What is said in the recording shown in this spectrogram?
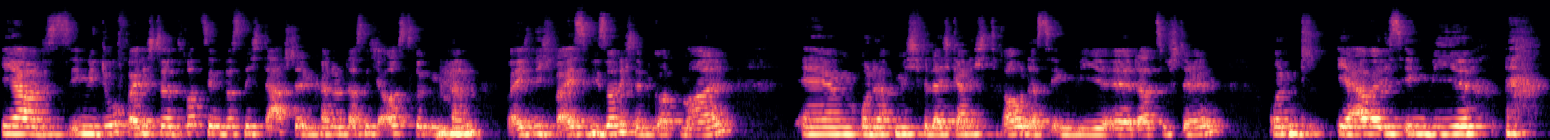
ja, und das ist irgendwie doof, weil ich da trotzdem das nicht darstellen kann und das nicht ausdrücken Mhm. kann, weil ich nicht weiß, wie soll ich denn Gott malen ähm, oder mich vielleicht gar nicht traue, das irgendwie äh, darzustellen. Und ja, weil ich es irgendwie,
